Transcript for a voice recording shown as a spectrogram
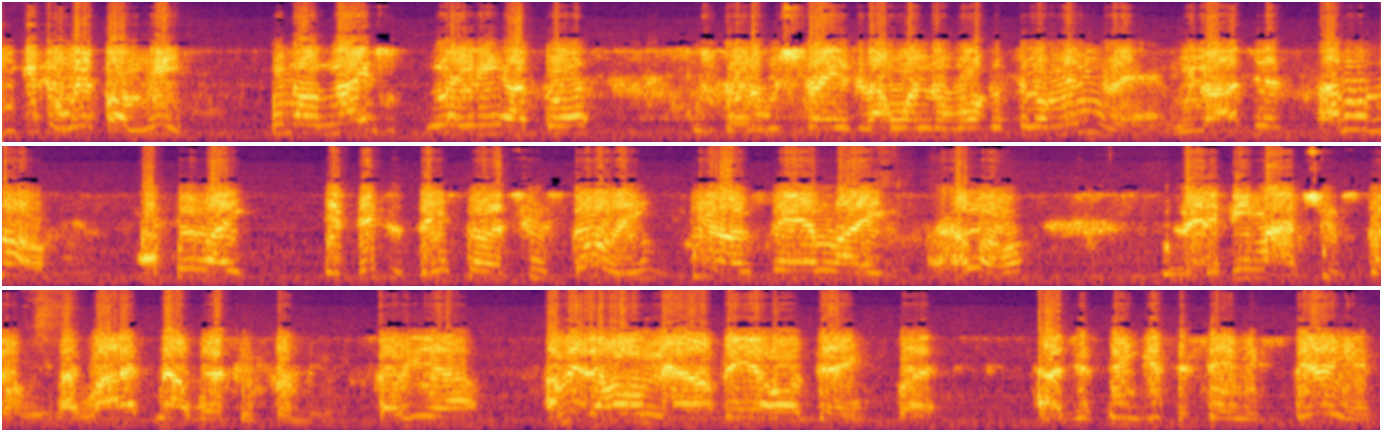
I am not. If you get away from me. You know, nice lady, I thought. She thought it was strange that I wanted to walk into a minivan. You know, I just, I don't know. I feel like if this is based on a true story, you know what I'm saying? Like, hello, let it be my true story. Like, why it's not working for me? So yeah, I'm at home now. I've been here all day, but I just didn't get the same experience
